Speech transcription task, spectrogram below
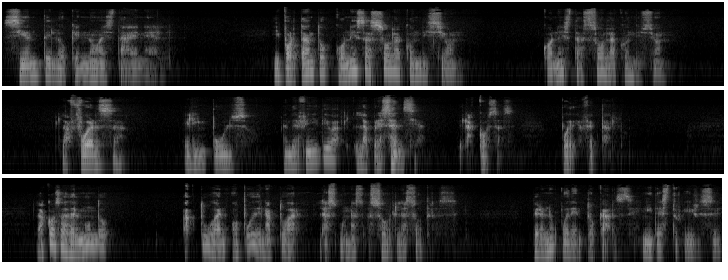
siente lo que no está en él. Y por tanto, con esa sola condición, con esta sola condición, la fuerza, el impulso, en definitiva, la presencia de las cosas puede afectarlo. Las cosas del mundo actúan o pueden actuar las unas sobre las otras, pero no pueden tocarse, ni destruirse,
